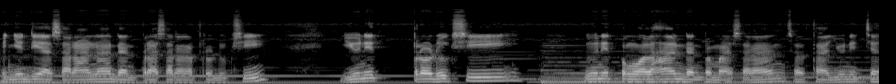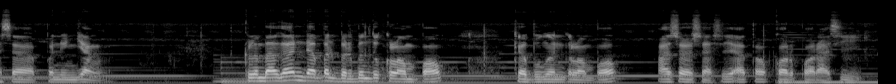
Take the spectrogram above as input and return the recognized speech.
penyedia sarana dan prasarana produksi, unit produksi, unit pengolahan dan pemasaran, serta unit jasa penunjang. Kelembagaan dapat berbentuk kelompok, gabungan kelompok, asosiasi, atau korporasi.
